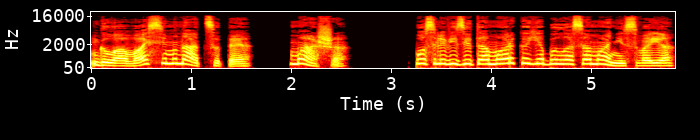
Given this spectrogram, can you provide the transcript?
Глава 17. Маша. После визита Марка я была сама не своя.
